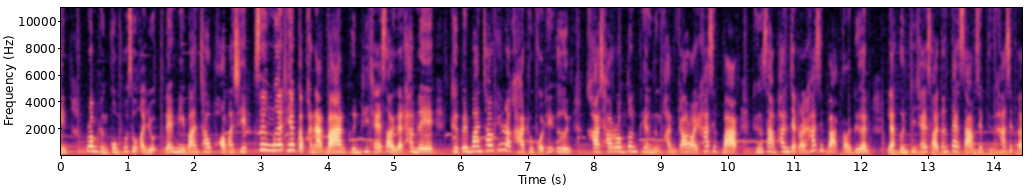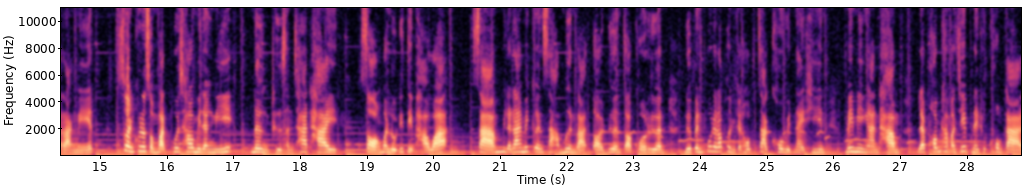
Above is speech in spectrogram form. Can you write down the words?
-19 รวมถึงกลุ่มผู้สูงอายุได้มีบ้านเช่าพร้อมอาชีพ ซึ่งเมื่อเทียบกับขนาดบ้านพื้นที่ใช้สอยและทำเล ถือเป็นบ้านเช่าที่ราคาถูกกว่าที่อื่น ค่าเช่าเริ่มต้นเพียง 1,950 บาท ถึง 3,750 บาทต่อเดือน และพื้นที่ใช้สอยตั้งแต่ 30-50 ตารางเมตร ส่วนคุณสมบัติผู้เช่ามีดังนี้ 1. ถือสัญชาติไทย 2. บรรลุนิติภาวะ 3. มีรายได้ไม่เกิน 30,000 บาทต่อเดือนต่อครัวเรือน หรือเป็นผู้ได้รับผลกระทบจากโควิด -19 ไม่มีงานทำและพร้อมทำอาชีพในทุกโครงการ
